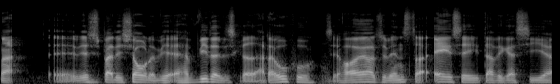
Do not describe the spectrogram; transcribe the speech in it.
Nej, øh, jeg synes bare, det er sjovt, at vi har vidderligt skrevet Araujo til højre og til venstre, AC, David Garcia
